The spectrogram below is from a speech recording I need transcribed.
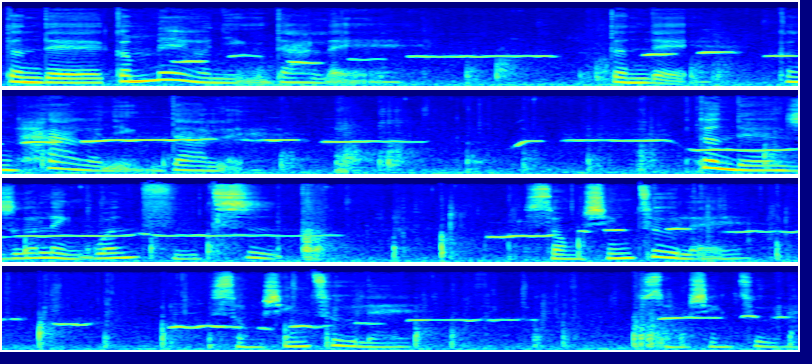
等待更美的人带来，等待更好的人带来。等待你的灵魂附体，重新走来，重新走来，重新走来。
